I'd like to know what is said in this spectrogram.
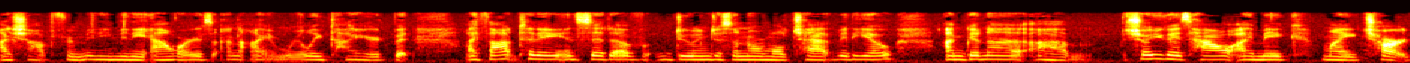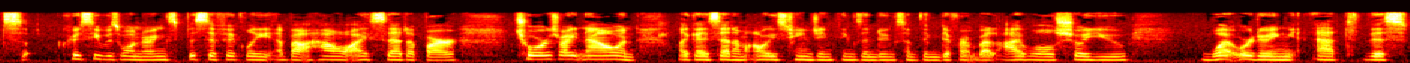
I shopped for many, many hours, and I am really tired. But I thought today, instead of doing just a normal chat video, I'm gonna um, show you guys how I make my charts Chrissy was wondering specifically about how I set up our chores right now. And like I said, I'm always changing things and doing something different, but I will show you what we're doing at this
